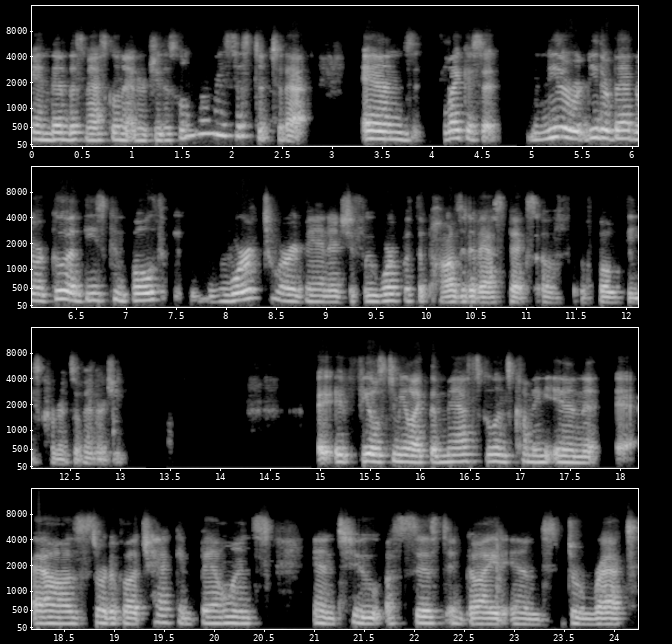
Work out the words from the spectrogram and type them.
And then this masculine energy that's a little more resistant to that. And like I said, neither neither bad nor good. These can both work to our advantage if we work with the positive aspects of, of both these currents of energy. It feels to me like the masculine's coming in as sort of a check and balance and to assist and guide and direct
